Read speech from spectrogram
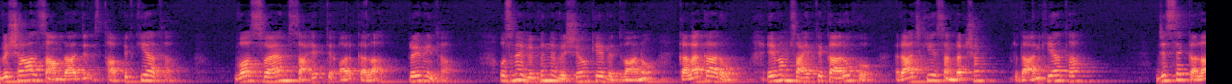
विशाल साम्राज्य स्थापित किया था। वह स्वयं साहित्य और कला प्रेमी था। उसने विभिन्न विषयों के विद्वानों, कलाकारों एवं साहित्यकारों को राजकीय संरक्षण प्रदान किया था, जिससे कला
